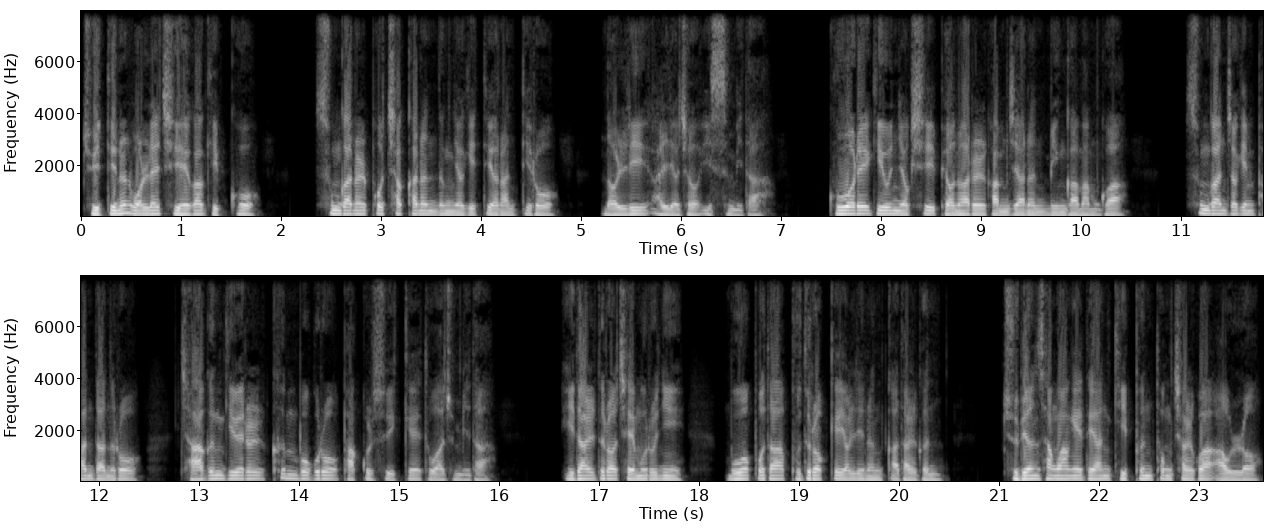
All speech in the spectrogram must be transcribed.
쥐띠는 원래 지혜가 깊고 순간을 포착하는 능력이 뛰어난 띠로 널리 알려져 있습니다. 9월의 기운 역시 변화를 감지하는 민감함과 순간적인 판단으로 작은 기회를 큰 복으로 바꿀 수 있게 도와줍니다. 이달 들어 재물운이 무엇보다 부드럽게 열리는 까닭은 주변 상황에 대한 깊은 통찰과 아울러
